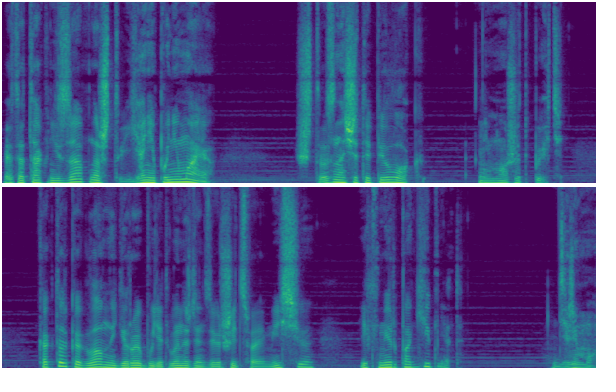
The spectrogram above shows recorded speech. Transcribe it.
Это так внезапно, что я не понимаю. Что значит эпилог? Не может быть. Как только главный герой будет вынужден завершить свою миссию, их мир погибнет. Дерьмо.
